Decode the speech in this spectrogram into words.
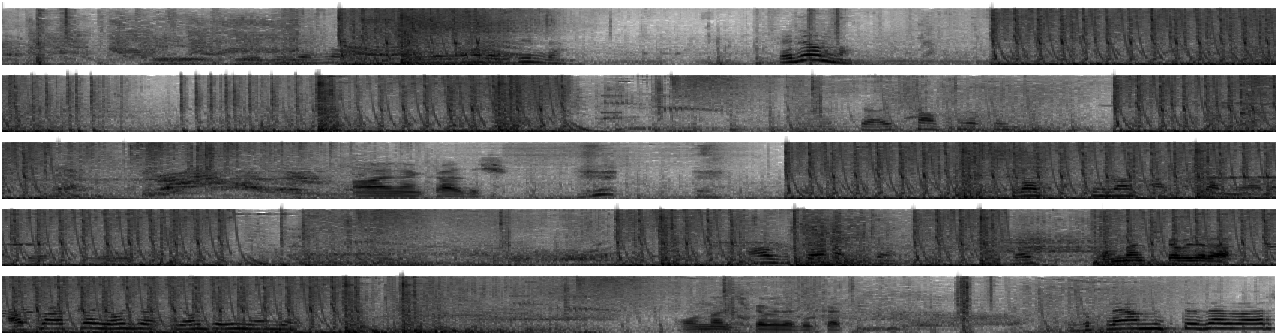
Yerli olsun. Yıldırıma da gideyim de. Geliyor mu? Ya hiç şansım yok. benim. Aynen kardeşim. Biraz şundan açacağım ya bak. Al şeye bak. Bak, Ondan çıkabilir ha. atla atla yonca, yonca in yonca. Ondan çıkabilir dikkat. Zıplayan müptezel var.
